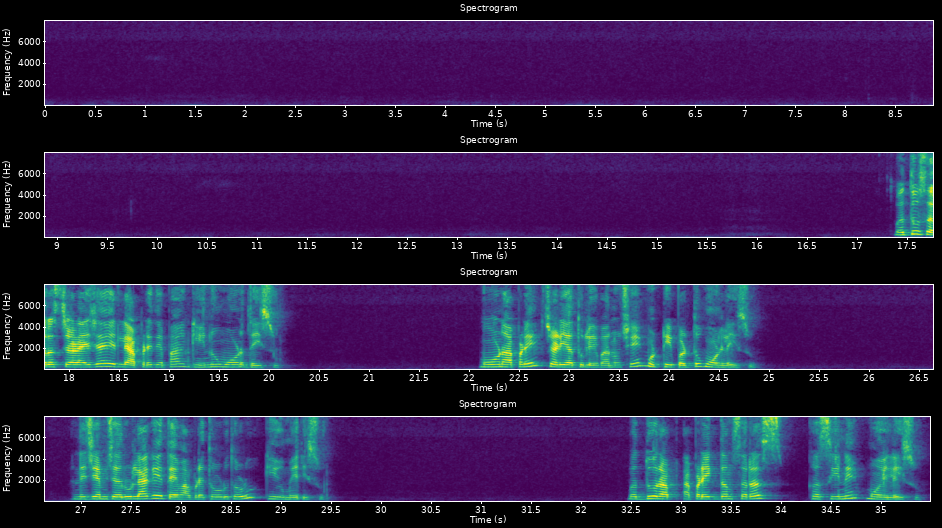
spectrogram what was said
બધું સરસ ચડાઈ જાય એટલે આપણે તેમાં ઘીનું મોણ દઈશું. મોણ આપણે ચડિયાતું લેવાનું છે, મુઠ્ઠી પડતું મોણ લઈશું. અને જેમ જરૂર લાગે તેમ આપણે થોડું થોડું ઘી ઉમેરીશું. બધું આપણે એકદમ સરસ ઘસીને મોઈ લઈશું.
